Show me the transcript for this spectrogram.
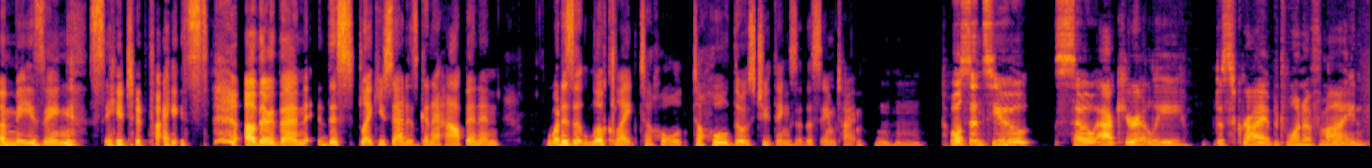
amazing sage advice other than this, like you said, is going to happen. And what does it look like to hold to hold those two things at the same time? Mm-hmm. Well, since you so accurately described one of mine,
